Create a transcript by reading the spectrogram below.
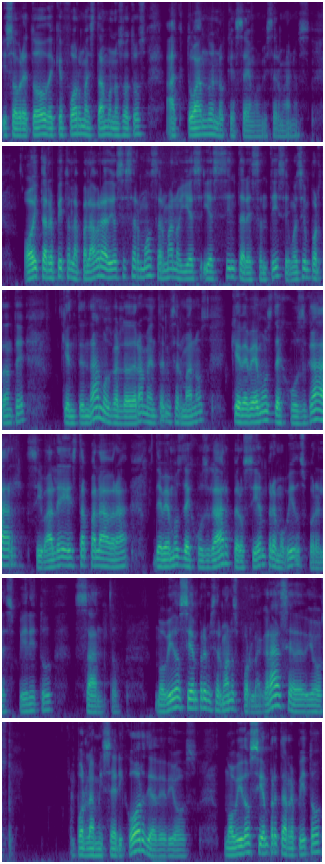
y sobre todo de qué forma estamos nosotros actuando en lo que hacemos, mis hermanos. Hoy te repito, la palabra de Dios es hermosa, hermano, y es, y es interesantísimo, es importante que entendamos verdaderamente, mis hermanos, que debemos de juzgar, si vale esta palabra, debemos de juzgar, pero siempre movidos por el Espíritu Santo. Movidos siempre, mis hermanos, por la gracia de Dios, por la misericordia de Dios. Movidos siempre, te repito,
